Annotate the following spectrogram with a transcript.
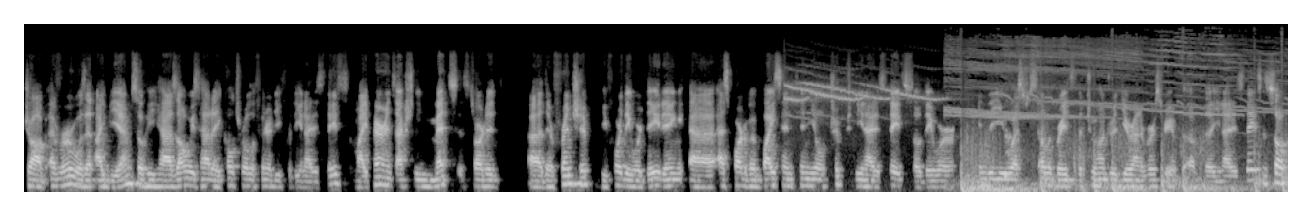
job ever was at IBM, so he has always had a cultural affinity for the United States. My parents actually met and started uh, their friendship before they were dating uh, as part of a bicentennial trip to the United States. So they were in the U.S. to celebrate the 200 year anniversary of the, of the United States. And so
